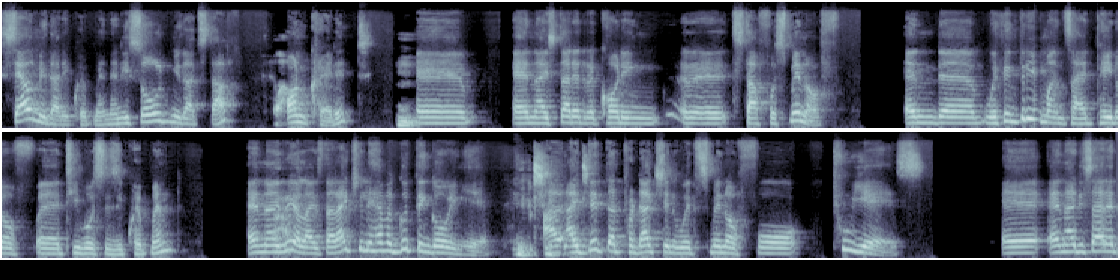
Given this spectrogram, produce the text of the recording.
sell me that equipment, and he sold me that stuff Wow. on credit. Hmm. Uh, and I started recording uh, stuff for Smirnoff. And uh, within three months, I had paid off uh, T-Bose's equipment. And I realized that I actually have a good thing going here. I, I did that production with Smirnoff for two years. Uh, and I decided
